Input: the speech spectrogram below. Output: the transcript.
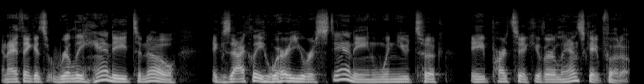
And I think it's really handy to know exactly where you were standing when you took a particular landscape photo.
